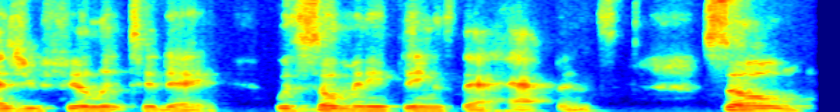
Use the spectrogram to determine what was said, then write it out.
as you feel it today with so many things that happens. So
